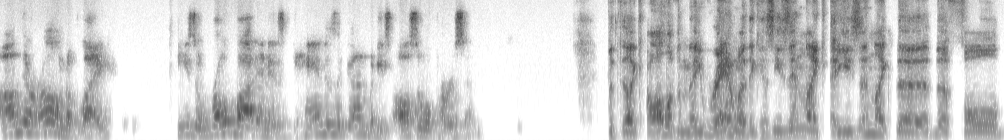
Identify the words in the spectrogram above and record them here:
on their own of like he's a robot and his hand is a gun, but he's also a person. but like all of them they ran with it because he's in like he's in like the the full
